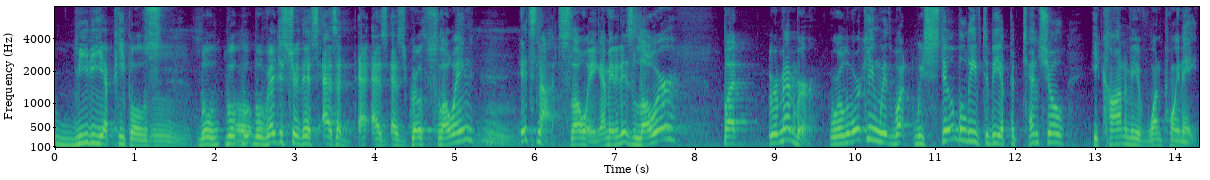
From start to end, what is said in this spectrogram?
media peoples mm. will will, will, will oh, register this as a as as growth slowing. Mm. It's not slowing. I mean, it is lower, but remember, we're working with what we still believe to be a potential economy of 1.8.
